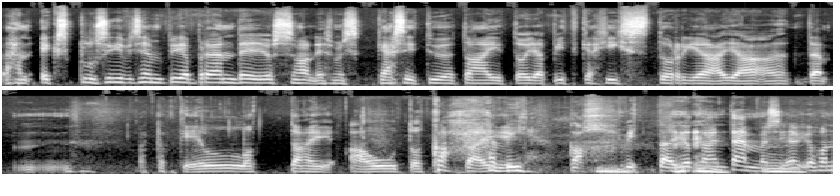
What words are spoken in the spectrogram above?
vähän eksklusiivisempia brändejä, joissa on esimerkiksi käsityötaito ja pitkä historia ja tä, mm, vaikka kellot tai autot Kahvi. tai kahvit tai jotain tämmöisiä, johon,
